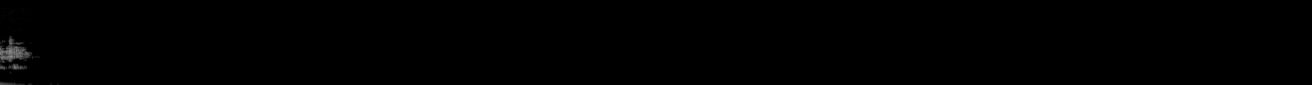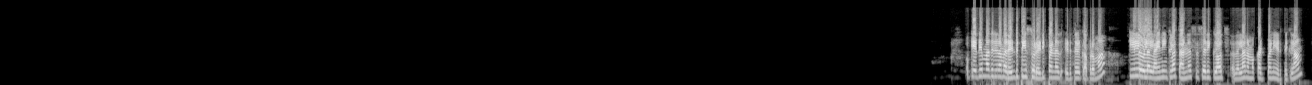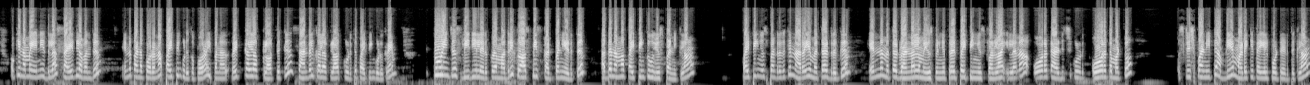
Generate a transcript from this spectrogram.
ஓகே இதே மாதிரி நம்ம ரெண்டு பீஸும் ரெடி பண்ணது எடுத்ததுக்கு அப்புறமா கீழே உள்ள லைனிங் கிளாத் அன்னெசரி கிளாத்ஸ் அதெல்லாம் நம்ம கட் பண்ணி எடுத்துக்கலாம். ஓகே நம்ம இனி இதெல்லாம் சைடில் வந்து என்ன பண்ண போறோம்னா பைப்பிங் கொடுக்க போறோம். இப்போ நான் ரெட் கலர் கிளாத்துக்கு சாண்டல் கலர் கிளாத் கொடுத்து பைப்பிங் கொடுக்குறேன். டூ இன்ச்சஸ் வீதியில் இருக்கிற மாதிரி கிராஸ் பீஸ் கட் பண்ணி எடுத்து அதை நம்ம பைப்பிங்க்கு யூஸ் பண்ணிக்கலாம். பைப்பிங் யூஸ் பண்றதுக்கு நிறைய மெத்தட் இருக்கு. என்ன மெத்தட் வேணாலும் நம்ம யூஸ் பண்ணிக்க த்ரெட் பைப்பிங் யூஸ் பண்ணலாம். இல்லைன்னா ஓரத்தை அடிச்சு கொடு ஓரத்தை மட்டும் ஸ்டிச் பண்ணிட்டு அப்படியே மடக்கி தையல் போட்டு எடுத்துக்கலாம்.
